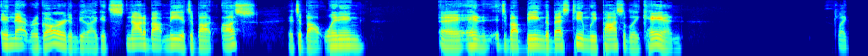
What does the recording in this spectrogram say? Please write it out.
in that regard and be like, it's not about me, it's about us, it's about winning, uh, and it's about being the best team we possibly can. Like,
